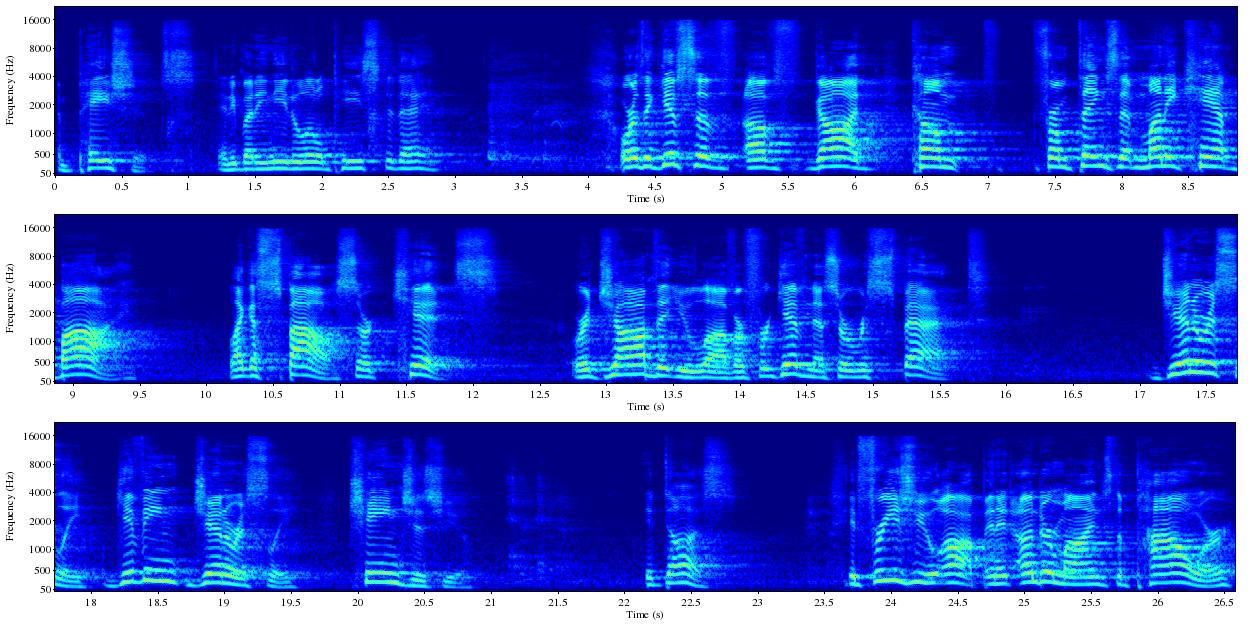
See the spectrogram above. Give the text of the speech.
and patience. Anybody need a little peace today? Or the gifts of, of God come from things that money can't buy, like a spouse or kids, or a job that you love, or forgiveness or respect. Generously, giving generously changes you. It does. It frees you up and it undermines the power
